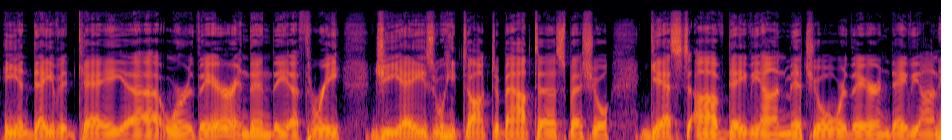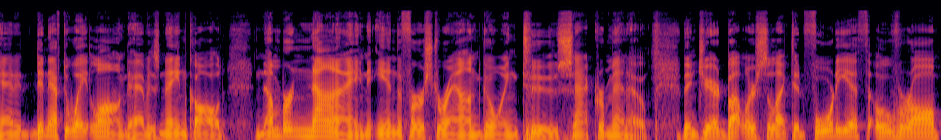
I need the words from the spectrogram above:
He and David Kay uh, were there, and then the uh, three GAs we talked about, uh, special guests of Davion Mitchell were there, and Davion had it, didn't have to wait long to have his name called, number nine in the first round, going to Sacramento. Then Jared Butler selected 40th overall,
